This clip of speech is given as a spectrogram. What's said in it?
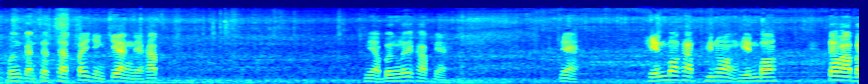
เบิ่งกันชัดๆไปแจ้งๆเนี่ยครับ เนี่ยเบิ่งเลยครับเนี่ย เนี่ยเห็นบ่ครับพี่น้องเห็นบ่แต่ว่าใบ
